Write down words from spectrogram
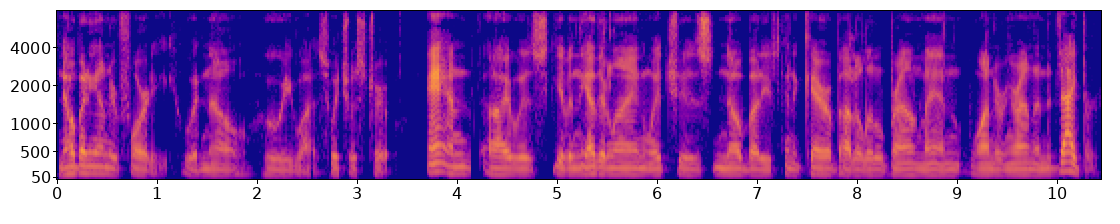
Nobody under 40 would know who he was, which was true. And I was given the other line, which is nobody's going to care about a little brown man wandering around in a diaper.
